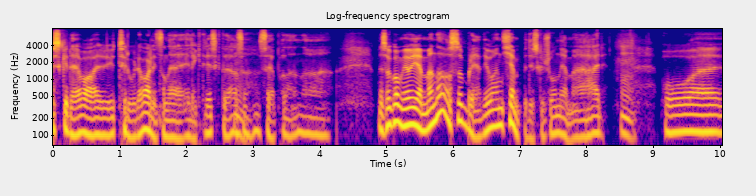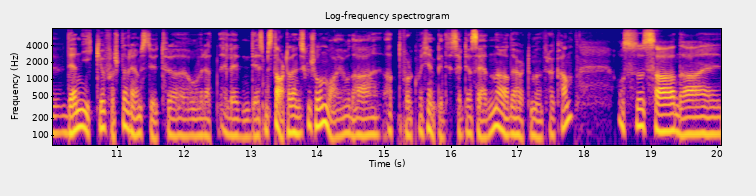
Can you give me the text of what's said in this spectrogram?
husker det var utrolig Det var litt sånn elektrisk, det, altså, Mm. å se på den. Og, men så kom vi jo hjem igjen, da, og så ble det jo en kjempediskusjon hjemme her. Mm. Og eh, den gikk jo først og fremst ut fra over at Eller det som starta den diskusjonen, var jo da at folk var kjempeinteressert i å se den, og hadde hørt om den fra Cannes. Og så sa da eh,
